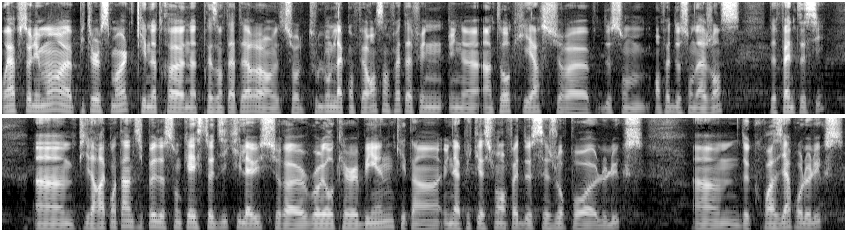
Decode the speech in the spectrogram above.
Oui, absolument. Euh, Peter Smart, qui est notre, euh, notre présentateur sur tout le long de la conférence, en fait, a fait une, un talk hier sur, de, son, en fait, de son agence de fantasy. Euh, puis il racontait un petit peu de son case study qu'il a eu sur euh, Royal Caribbean, qui est une application en fait de séjour pour euh, le luxe, de croisière pour le luxe.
